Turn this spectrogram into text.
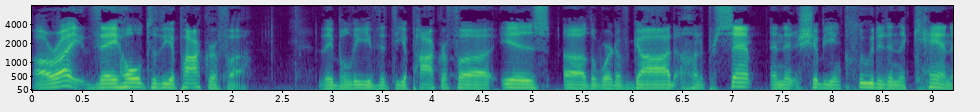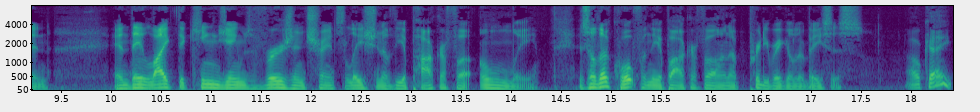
All right, they hold to the Apocrypha. They believe that the Apocrypha is uh, the Word of God 100% and that it should be included in the canon. And they like the King James Version translation of the Apocrypha only. And so they'll quote from the Apocrypha on a pretty regular basis. Okay.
